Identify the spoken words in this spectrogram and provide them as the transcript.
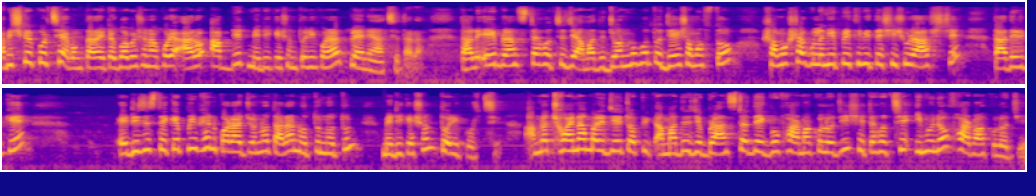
আবিষ্কার করছে এবং তারা এটা গবেষণা করে আরও আপডেট মেডিকেশন তৈরি করার প্ল্যানে আছে তারা। তাহলে এই ব্রাঞ্চটা হচ্ছে যে আমাদের জন্মগত যে সমস্ত সমস্যাগুলো নিয়ে পৃথিবীতে শিশুরা আসছে, তাদেরকে এই ডিজিজ থেকে প্রিভেন্ট করার জন্য তারা নতুন নতুন মেডিকেশন তৈরি করছে। আমরা ছয় নম্বরে যে টপিক আমাদের যে ব্রাঞ্চটা দেখব ফার্মাকোলজি সেটা হচ্ছে ইমিউনো ফার্মাকোলজি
